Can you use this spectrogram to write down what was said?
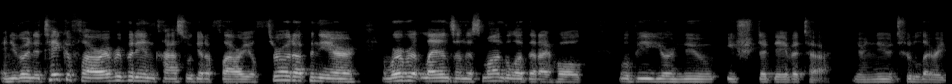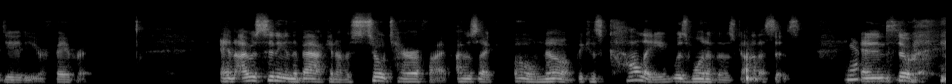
And you're going to take a flower, everybody in class will get a flower, you'll throw it up in the air, and wherever it lands on this mandala that I hold will be your new Ishta Devata, your new tutelary deity, your favorite. And I was sitting in the back and I was so terrified. I was like, oh no, because Kali was one of those goddesses. Yeah. And so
